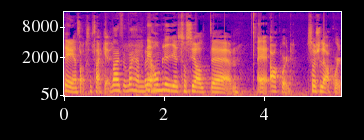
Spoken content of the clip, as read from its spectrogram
Det är en sak som säker. Varför? Vad händer Nej, då? hon blir ju socialt eh, awkward. Socially awkward.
